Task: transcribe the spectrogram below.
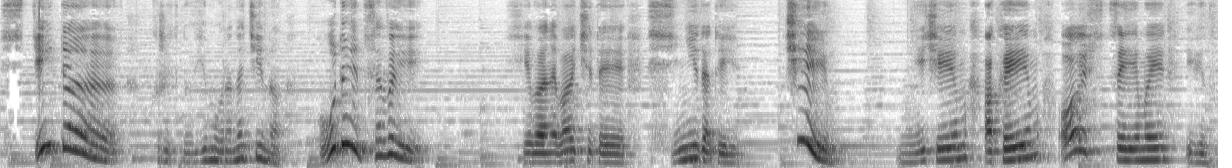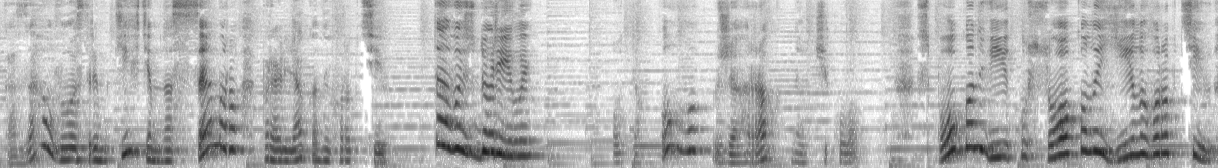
Стійте. крикнув йому Ранатіно. Куди це ви? Хіба не бачите снідати? Чим? Нічим, а ким? Ось цими. І він вказав гострим кігтям на семеро переляканих горобців. Та ви здуріли. Отакого вже грак не очікував. Спокон віку соколи їли горобців,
